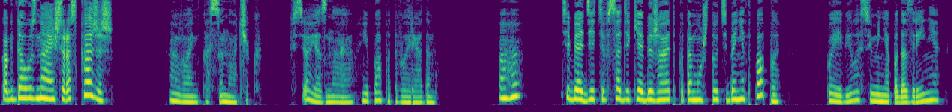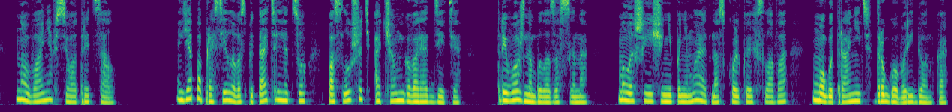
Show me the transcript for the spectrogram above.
Когда узнаешь, расскажешь?» «Ванька, сыночек, все я знаю, и папа твой рядом». «Ага, «Тебя дети в садике обижают, потому что у тебя нет папы?» Появилось у меня подозрение, но Ваня все отрицал. Я попросила воспитательницу послушать, о чем говорят дети. Тревожно было за сына. Малыши еще не понимают, насколько их слова могут ранить другого ребенка.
